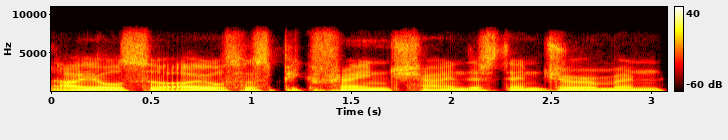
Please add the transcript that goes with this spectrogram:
I also I also speak French. I understand German,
